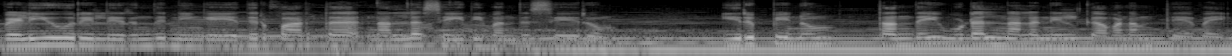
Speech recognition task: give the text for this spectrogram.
வெளியூரிலிருந்து நீங்கள் எதிர்பார்த்த நல்ல செய்தி வந்து சேரும். இருப்பினும் தந்தை உடல் நலனில் கவனம் தேவை.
